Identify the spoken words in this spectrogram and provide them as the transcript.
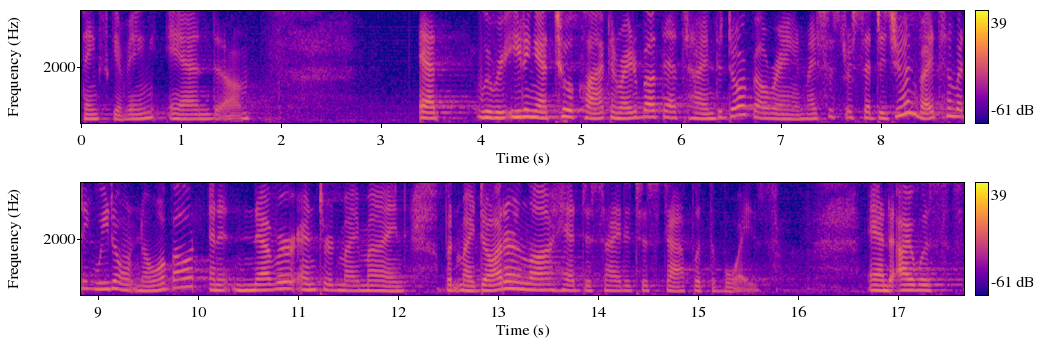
Thanksgiving, and um, at we were eating at two o'clock, and right about that time, the doorbell rang, and my sister said, "Did you invite somebody we don't know about?" And it never entered my mind, but my daughter-in-law had decided to stop with the boys, and I was.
